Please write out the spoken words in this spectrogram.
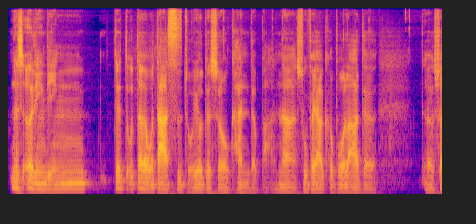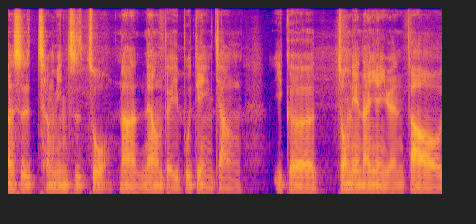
那是二零零，对，大概我大四左右的时候看的吧。那苏菲亚科波拉的呃，算是成名之作。那那样的一部电影讲一个。中年男演员到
